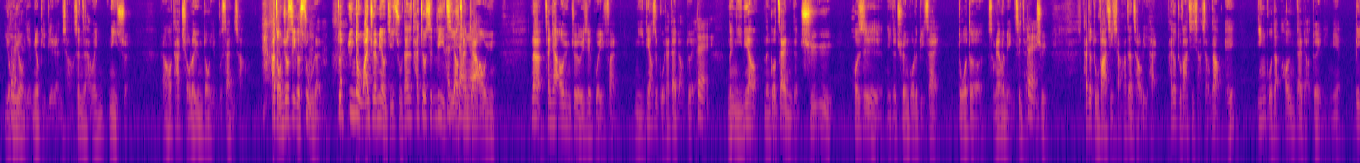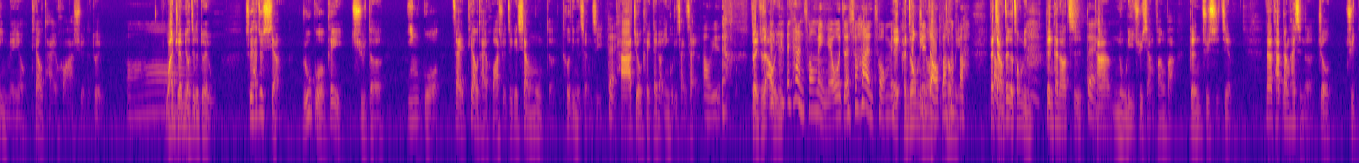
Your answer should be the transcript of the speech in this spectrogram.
游泳也没有比别人强，甚至还会溺水。然后他球类运动也不擅长，他总就是一个素人，对运动完全没有基础。但是他就是立志要参加奥运。那参加奥运就有一些规范。你一定要是国家代表队，对，那你一定要能够在你的区域或是你的全国的比赛夺得什么样的名次才能去。他就突发奇想，他真的超厉害，他就突发奇想想到，诶，英国的奥运代表队里面并没有跳台滑雪的队伍，哦，完全没有这个队伍，所以他就想，如果可以取得英国在跳台滑雪这个项目的特定的成绩，对，他就可以代表英国去参赛了，奥运。对，就是奥运。哎，他很聪明耶，我只能说他很聪明。哎，很聪明哦，很聪明。那讲这个聪明，更看到是对他努力去想方法跟去实践。那他刚开始呢，就去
